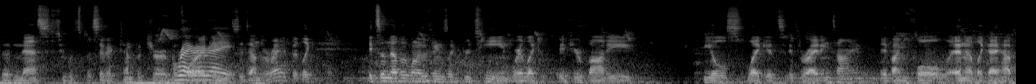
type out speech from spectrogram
the nest to a specific temperature before Right, I can right. sit down to write. But like it's another one of the things like routine where like if your body feels like it's it's writing time if i'm full and uh, like i have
